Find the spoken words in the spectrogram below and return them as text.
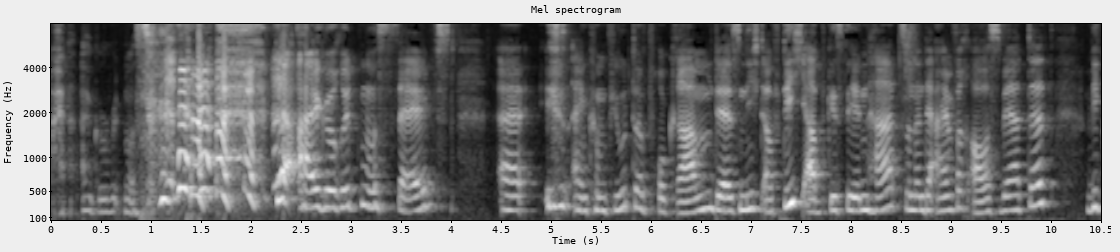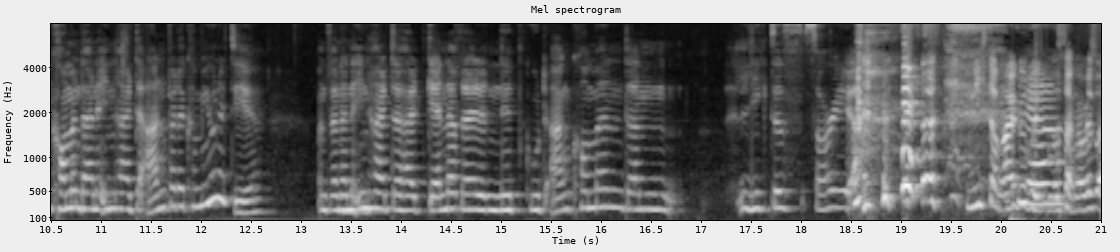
Algorithmus, der Algorithmus selbst äh, ist ein Computerprogramm, der es nicht auf dich abgesehen hat, sondern der einfach auswertet, wie kommen deine Inhalte an bei der Community. Und wenn deine mhm. Inhalte halt generell nicht gut ankommen, dann liegt es, sorry. nicht am Algorithmus, sagen wir mal so.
